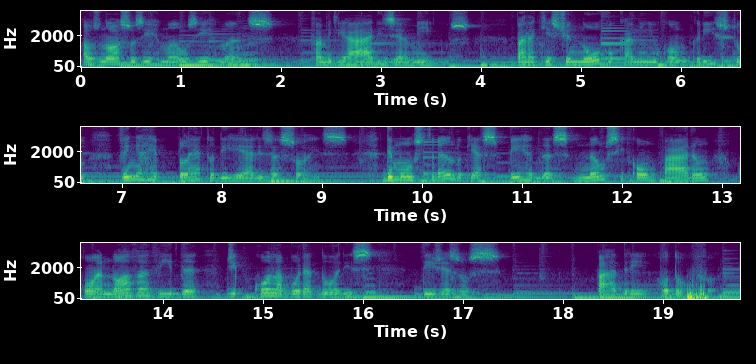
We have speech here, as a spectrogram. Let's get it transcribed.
aos nossos irmãos e irmãs familiares e amigos, para que este novo caminho com Cristo venha repleto de realizações, demonstrando que as perdas não se comparam com a nova vida de colaboradores de Jesus. Padre Rodolfo.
